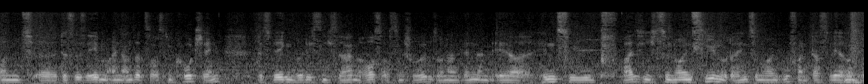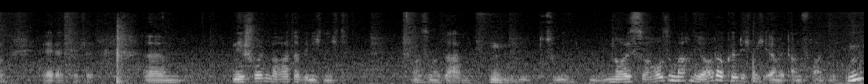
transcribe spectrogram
Und äh, das ist eben ein Ansatz aus dem Coaching. Deswegen würde ich es nicht sagen, raus aus den Schulden, sondern wenn dann eher hin zu, pf, weiß ich nicht, zu neuen Zielen oder hin zu neuen Ufern. Das wäre mhm. so eher der Titel. Ähm, nee, Schuldenberater bin ich nicht muss man sagen. Mhm. Neues Zuhause machen, ja, da könnte ich mich eher mit anfreunden. Mhm.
